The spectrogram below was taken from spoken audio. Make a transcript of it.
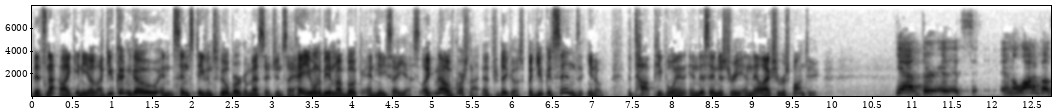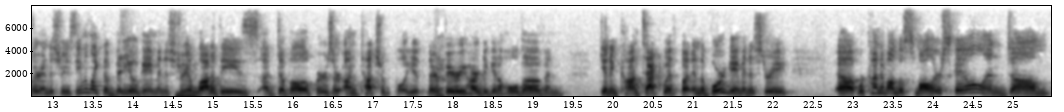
that's not like any other. Like you couldn't go and send Steven Spielberg a message and say, "Hey, you want to be in my book?" and he say yes. Like no, of course not. That's ridiculous. But you could send you know the top people in, in this industry, and they'll actually respond to you. Yeah, there it's in a lot of other industries, even like the video game industry, mm-hmm. a lot of these uh, developers are untouchable. You, they're yeah. very hard to get a hold of and get in contact with. But in the board game industry, uh, we're kind of on the smaller scale, and um,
